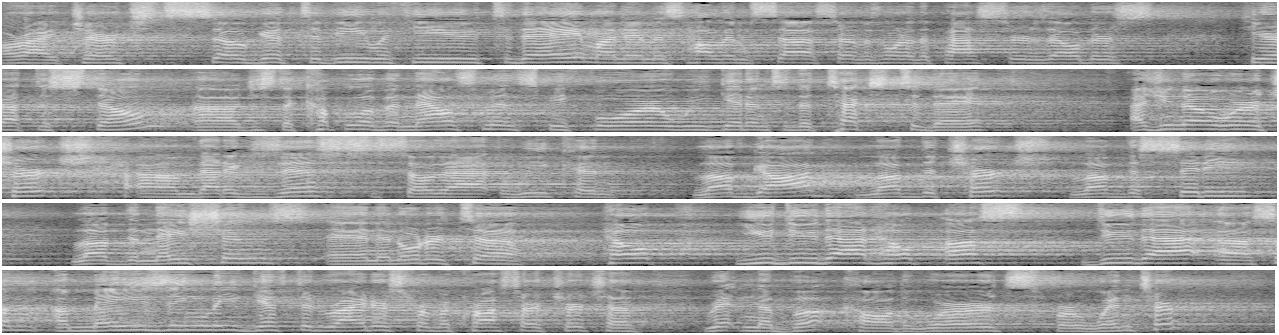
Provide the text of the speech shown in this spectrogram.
All right, church, so good to be with you today. My name is Halim Suh, I serve as one of the pastors, elders here at the Stone. Uh, just a couple of announcements before we get into the text today. As you know, we're a church um, that exists so that we can love God, love the church, love the city, love the nations, and in order to help you do that, help us do that, uh, some amazingly gifted writers from across our church have written a book called Words for Winter.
